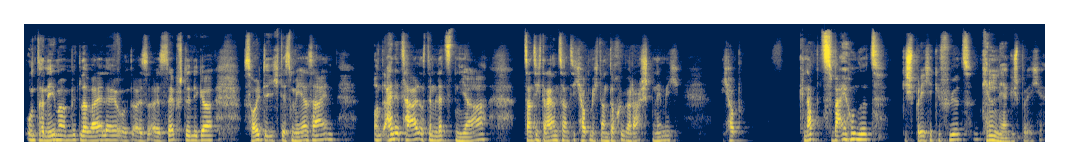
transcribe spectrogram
Unternehmer mittlerweile und als, als Selbstständiger sollte ich das mehr sein. Und eine Zahl aus dem letzten Jahr, 2023, hat mich dann doch überrascht, nämlich ich habe knapp 200 Gespräche geführt, Kennenlerngespräche.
